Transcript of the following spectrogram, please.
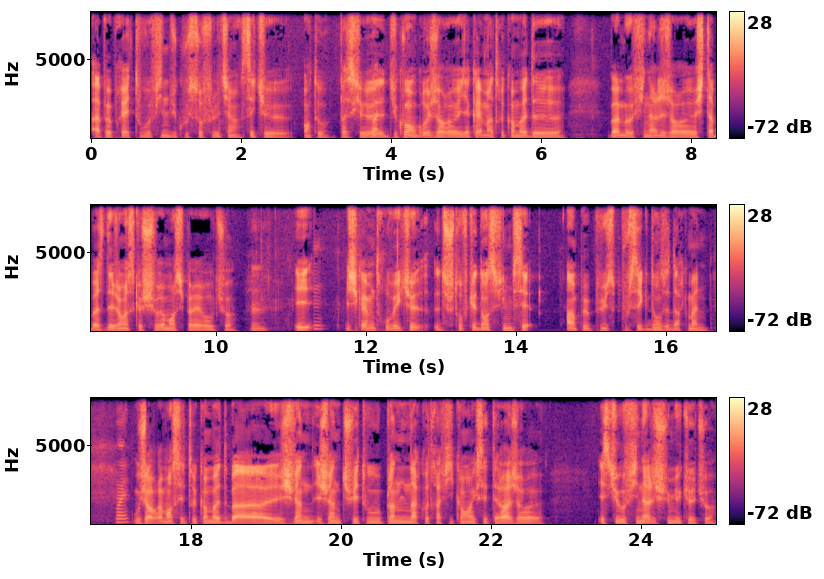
à peu près tous vos films, du coup, sauf le tien, c'est que Anto, parce que Ouais. du coup, en gros, genre, il y a quand même un truc en mode, euh, bah, ouais, mais au final, genre, euh, je tabasse des gens, est-ce que je suis vraiment un super héros, tu vois Mm. Et Mm. j'ai quand même trouvé que, je trouve que dans ce film, c'est un peu plus poussé que dans The Darkman. Ouais. Où genre vraiment c'est le truc en mode bah je viens de, je viens de tuer tout plein de narcotrafiquants etc genre euh, est-ce que au final je suis mieux qu'eux tu vois?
